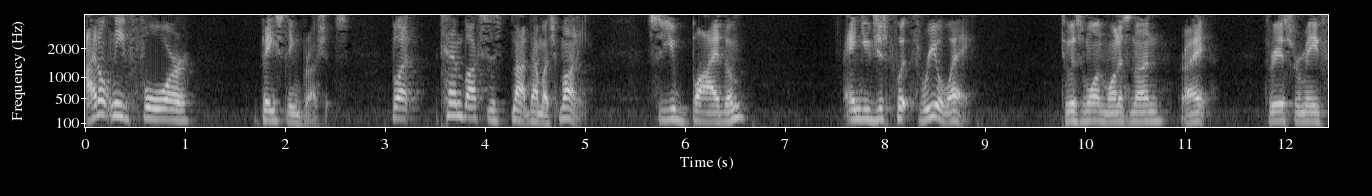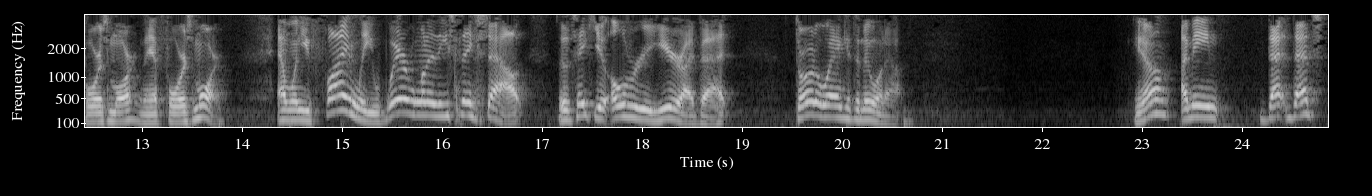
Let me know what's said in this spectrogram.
I don't need four basting brushes. But 10 bucks is not that much money. So you buy them and you just put three away. Two is one, one is none, right? Three is for me, four is more. And they have four is more. And when you finally wear one of these things out, it'll take you over a year, I bet. Throw it away and get the new one out. You know, I mean, that that's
